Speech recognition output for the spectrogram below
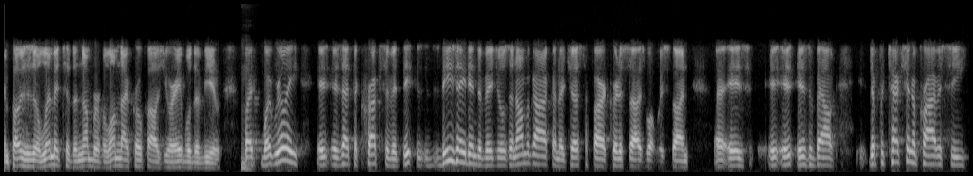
imposes a limit to the number of alumni profiles you are able to view. Hmm. But what really is, is at the crux of it, these eight individuals, and I'm not going to justify or criticize what was done, uh, is, is is about the protection of privacy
